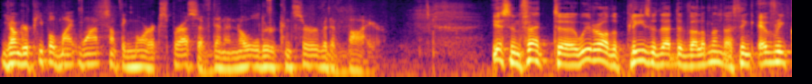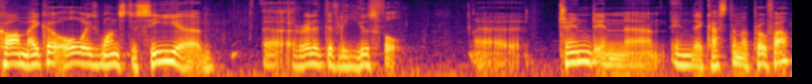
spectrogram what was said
younger people might want something more expressive than an older conservative buyer. Yes, in fact, uh, we're rather pleased with that development. I think every car maker always wants to see uh, a relatively youthful uh, trend in, um, in their customer profile.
